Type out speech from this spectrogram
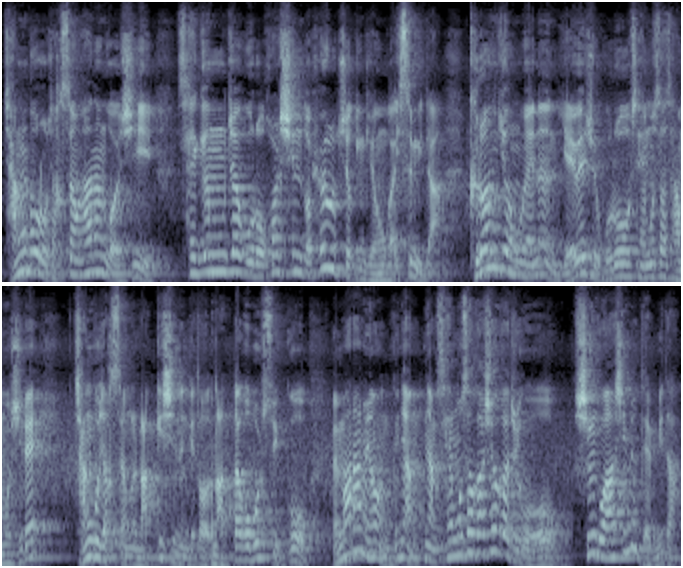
장부로 작성하는 것이 세금적으로 훨씬 더 효율적인 경우가 있습니다. 그런 경우에는 예외적으로 세무사 사무실에 장부 작성을 맡기시는 게 더 낫다고 볼 수 있고 웬만하면 그냥 그냥 세무서 가셔가지고 신고하시면 됩니다.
